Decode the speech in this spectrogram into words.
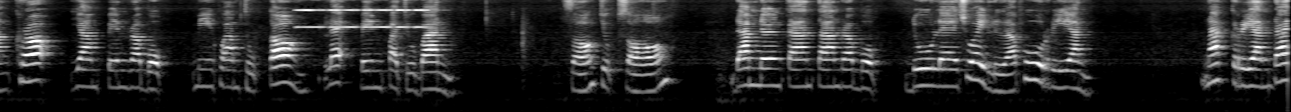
ังเคราะห์ยามเป็นระบบมีความถูกต้องและเป็นปัจจุบัน 2.2 ดำเนินการตามระบบดูแลช่วยเหลือผู้เรียน นักเรียนได้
